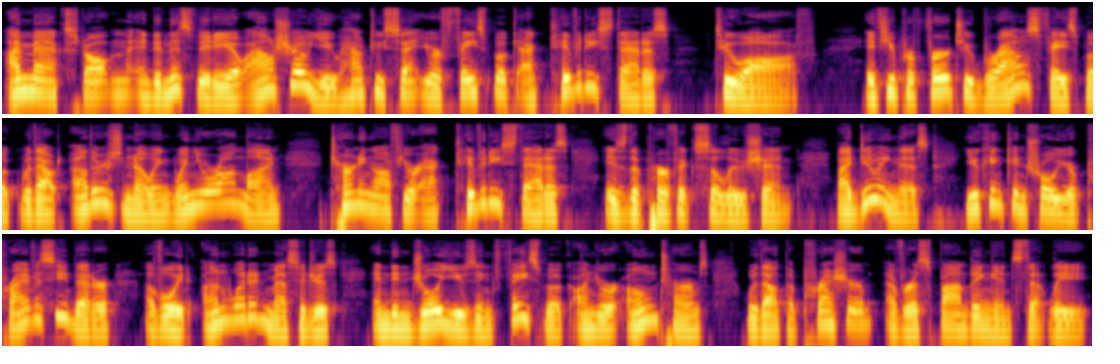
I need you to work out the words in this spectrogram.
I'm Max Dalton, and in this video, I'll show you how to set your Facebook activity status to off. If you prefer to browse Facebook without others knowing when you're online, turning off your activity status is the perfect solution. By doing this, you can control your privacy better, avoid unwanted messages, and enjoy using Facebook on your own terms without the pressure of responding instantly.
